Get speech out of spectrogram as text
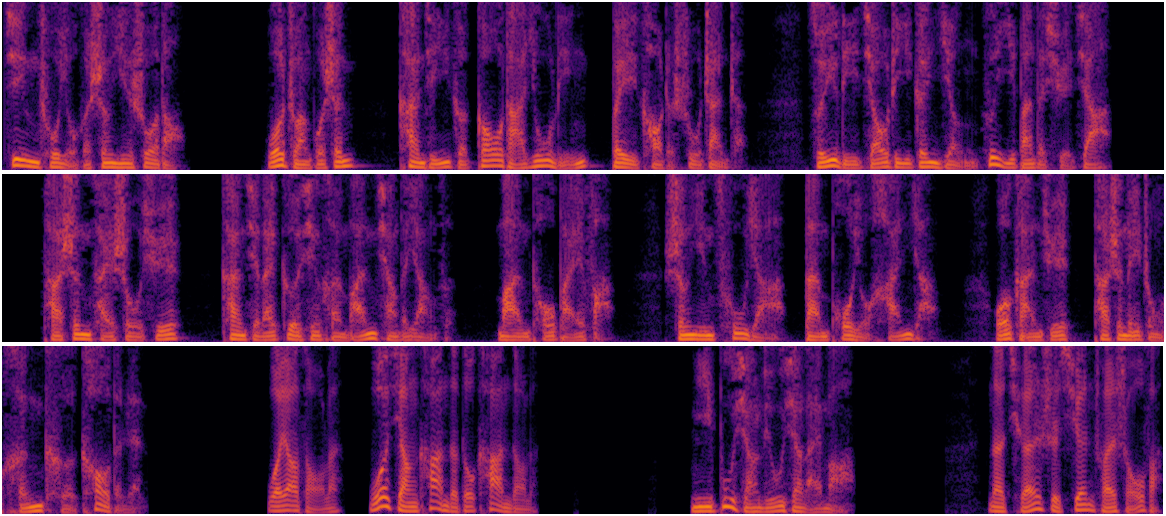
近处有个声音说道。我转过身，看见一个高大幽灵背靠着树站着，嘴里嚼着一根影子一般的雪茄。他身材瘦削，看起来个性很顽强的样子，满头白发，声音粗哑但颇有涵养。我感觉他是那种很可靠的人。我要走了，我想看的都看到了。你不想留下来吗？那全是宣传手法，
